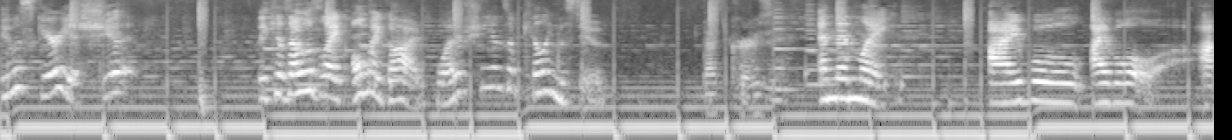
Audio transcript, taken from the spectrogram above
it was scary as shit because I was like, oh my god, what if she ends up killing this dude? That's crazy. and then like i will i will I,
